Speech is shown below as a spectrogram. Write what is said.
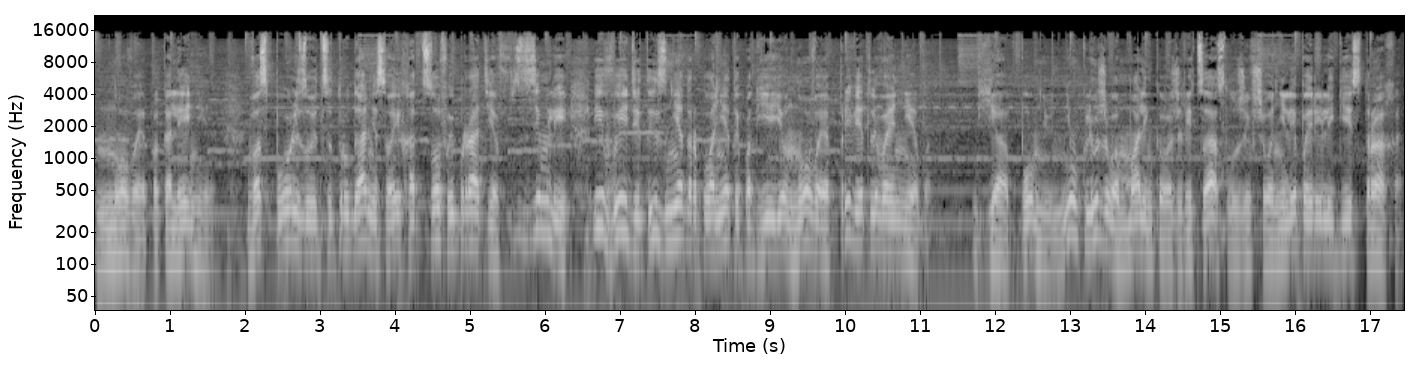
Новое поколение воспользуется трудами своих отцов и братьев с Земли и выйдет из недр планеты под ее новое приветливое небо. Я помню неуклюжего маленького жреца, служившего нелепой религии страха.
